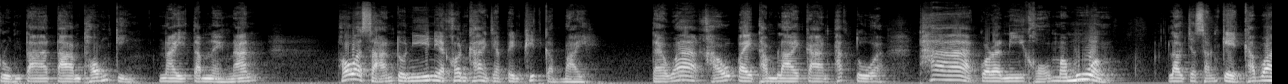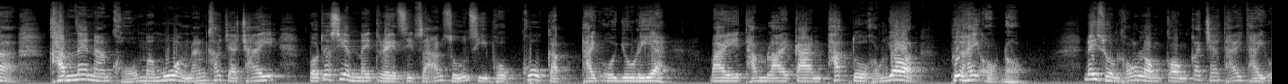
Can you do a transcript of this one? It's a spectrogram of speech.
กลุ่มตาตามท้องกิ่งในตำแหน่งนั้น เพราะว่าสารตัวนี้เนี่ยค่อนข้างจะเป็นพิษกับใบ แต่ว่าเขาไปทำลายการพักตัว ถ้ากรณีของมะม่วง เราจะสังเกตครับว่าคำแนะนำของมะม่วงนั้นเขาจะใช้โพแทสเซียมไนเตรต 13046 คู่กับไทโอยูเรีย ไปทำลายการพักตัวของยอดเพื่อให้ออกดอก ในส่วนของลองกองก็ใช้ไทโอ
